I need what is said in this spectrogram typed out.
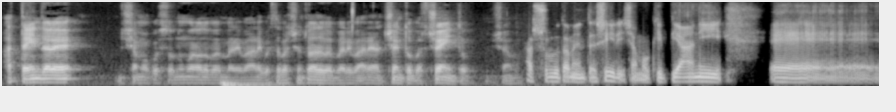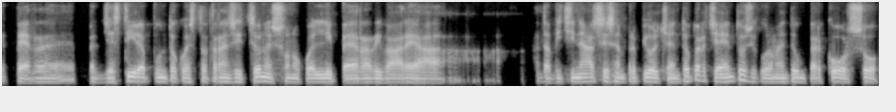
Attendere diciamo questo numero dovrebbe arrivare, questa percentuale dovrebbe arrivare al 100%. Diciamo. Assolutamente sì, diciamo che i piani eh, per, per, gestire appunto questa transizione sono quelli per arrivare a, ad avvicinarsi sempre più al 100%, sicuramente un percorso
